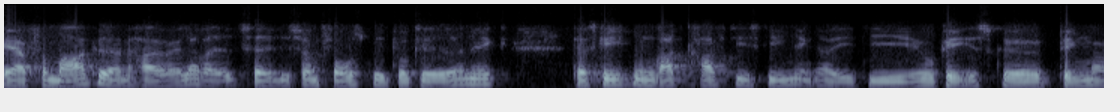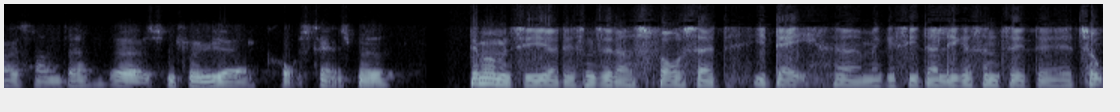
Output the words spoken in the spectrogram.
Ja, for markederne har jo allerede taget ligesom forskud på glæderne, ikke? Der skete nogle ret kraftige stigninger i de europæiske pengemarkedsrenter, øh, som følge af gårdsdagens møde. Det må man sige, og det er sådan set også fortsat i dag. Uh, man kan sige, der ligger sådan set uh, to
